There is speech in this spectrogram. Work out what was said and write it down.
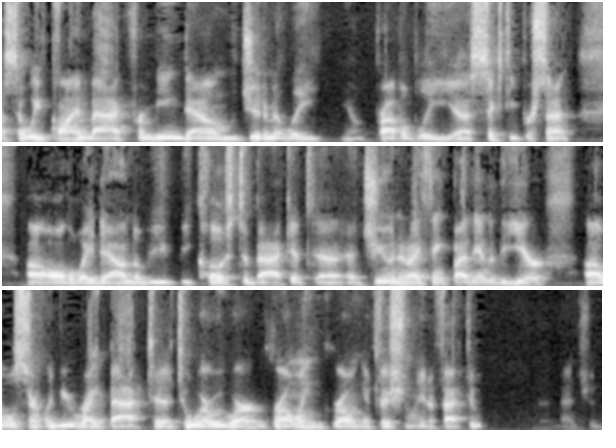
so we've climbed back from being down legitimately, you know, probably uh, 60% uh, all the way down to be, be close to back at, uh, at June. And I think by the end of the year, uh, we'll certainly be right back to, to where we were, growing, growing efficiently and effectively. I mentioned.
